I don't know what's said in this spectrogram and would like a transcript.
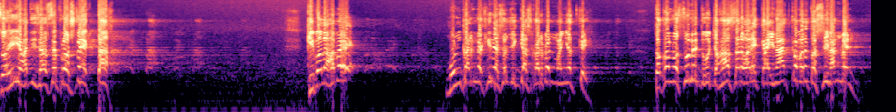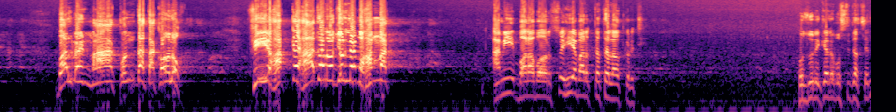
সহি হাদিস আছে, প্রশ্ন একটা। কি বলা হবে? মুনকার নাকির এসে জিজ্ঞাসা করবেন মাইয়াতকে। তখন রসুলের দু জাহাজ সরওয়ারে কায়নাত কবরে তশরিফ আনবেন। বলবেন, মা কুনতা তাকৌলু ফি হক্কে হাজার রজুল্লে মোহাম্মদ। আমি বরাবর সহি এবারতটা তেলাওয়াত করেছি। হুজুর এখানে উপস্থিত আছেন?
